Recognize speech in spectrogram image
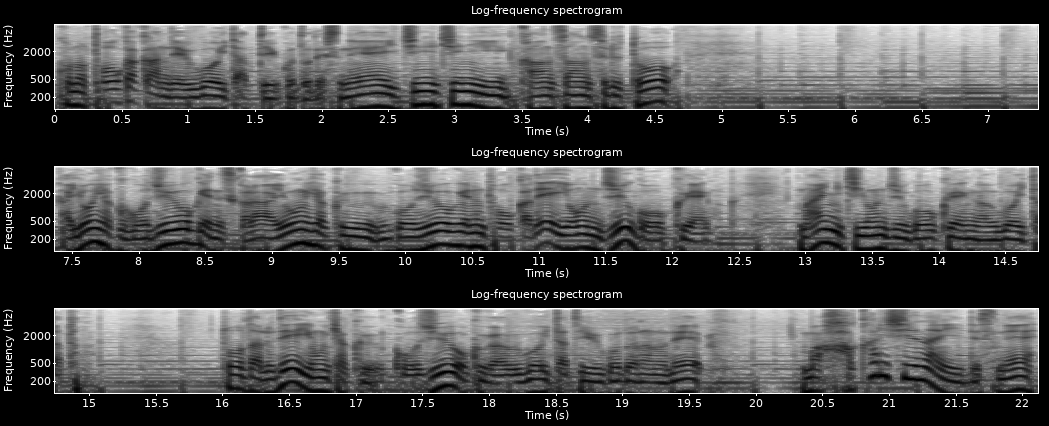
この10日間で動いたっていうことですね。1日に換算すると450億円ですから450億円の10日で45億円。毎日45億円が動いたと。トータルで450億が動いたということなのでまあ計り知れないですね、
